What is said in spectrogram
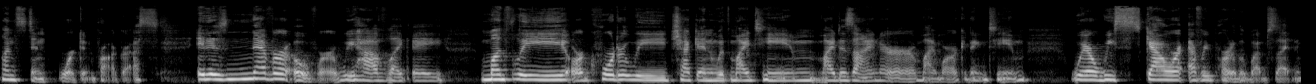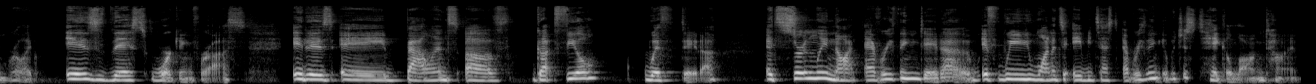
constant work in progress. It is never over. We have like a monthly or quarterly check in with my team, my designer, my marketing team, where we scour every part of the website and we're like, is this working for us? It is a balance of gut feel with data. It's certainly not everything data. If we wanted to A B test everything, it would just take a long time.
